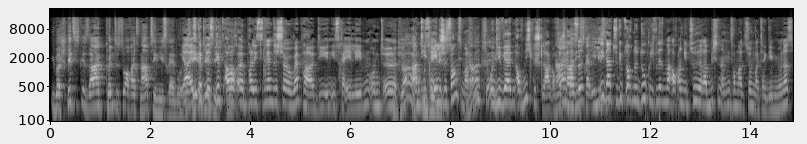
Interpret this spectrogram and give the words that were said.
überspitzt gesagt, könntest du auch als Nazi in Israel wohnen. Ja, es gibt, es gibt nicht, auch äh, palästinensische Rapper, die in Israel leben und äh, anti-israelische Songs machen. Ja, und die werden auch nicht geschlagen auf Nein, der Straße. Nee, dazu gibt es auch eine Doku. Ich will jetzt mal auch an die Zuhörer ein bisschen an Informationen weitergeben, Jonas.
